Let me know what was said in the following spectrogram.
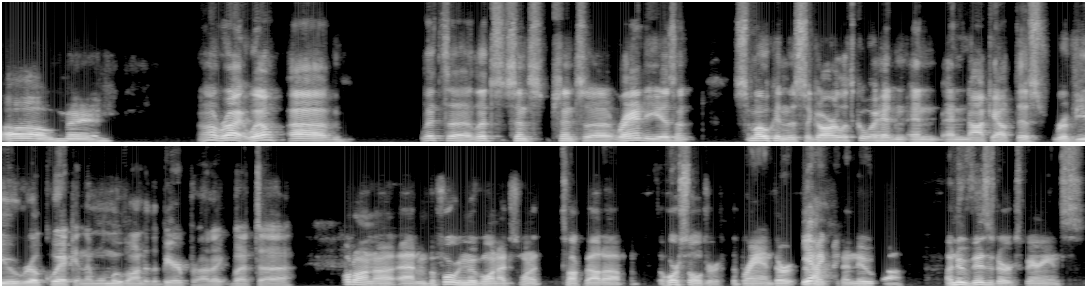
oh man. All right. Well, um, let's uh let's since since uh Randy isn't smoking the cigar, let's go ahead and and and knock out this review real quick, and then we'll move on to the beer product. But uh, hold on, uh, Adam. Before we move on, I just want to talk about uh the Horse Soldier, the brand. They're they're yeah. making a new uh, a new visitor experience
